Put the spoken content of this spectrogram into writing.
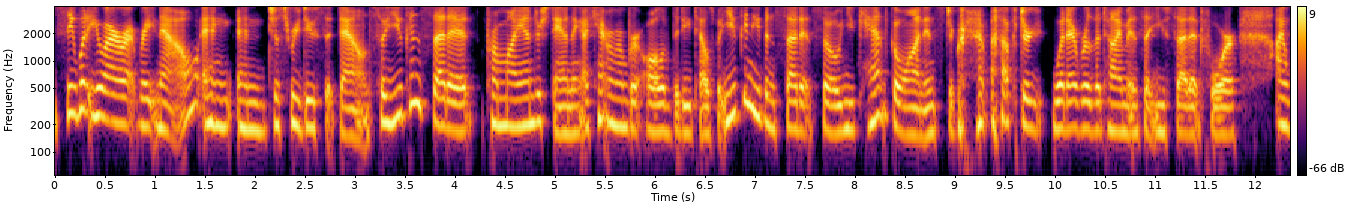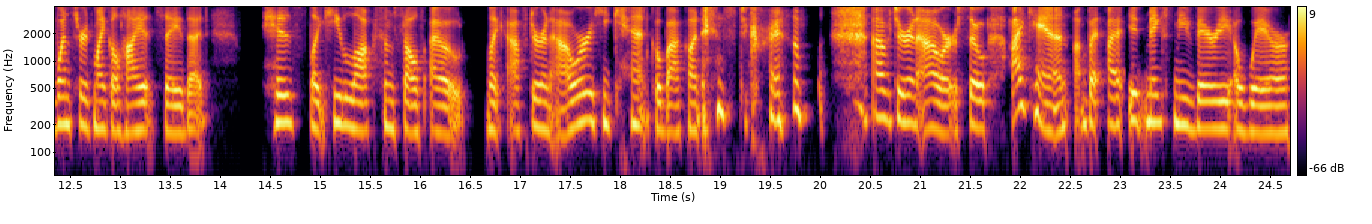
see what you are at right now and and just reduce it down. So you can set it from my understanding i can't remember all of the details but you can even set it so you can't go on instagram after whatever the time is that you set it for. I once heard michael hyatt say that his like he locks himself out like after an hour he can't go back on instagram after an hour. So i can but I, it makes me very aware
